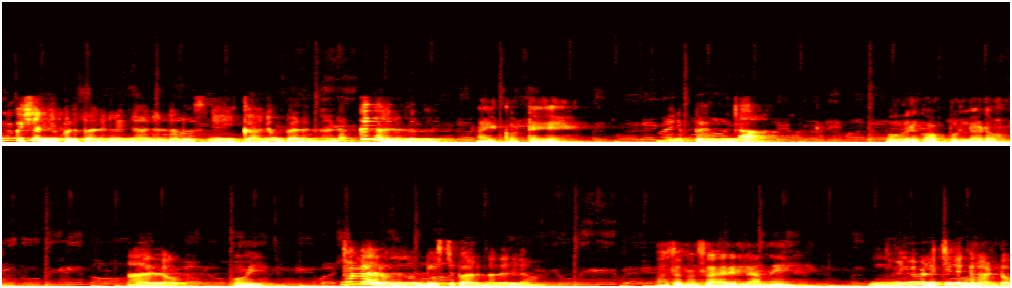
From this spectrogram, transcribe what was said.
നിനക്ക് ശല്യപ്പെടുത്താനല്ലേ ഞാനുള്ളത്? സ്നേഹിക്കാനും പിണങ്ങാനും ഒക്കെ ഞാനുള്ളത്. ആയിക്കോട്ടെ. അതിനിപ്പോൾ എന്താ? ഒരു കുഴപ്പമില്ലാടോ. ഹലോ ഓയ് ഞാൻ വേറെ ഒന്നും ഉദ്ദേശിച്ച് പറഞ്ഞതല്ല. അതൊന്നും സാരമില്ലാന്നേ. നിങ്ങൾ വിളിച്ചില്ലെങ്കിലാട്ടോ.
